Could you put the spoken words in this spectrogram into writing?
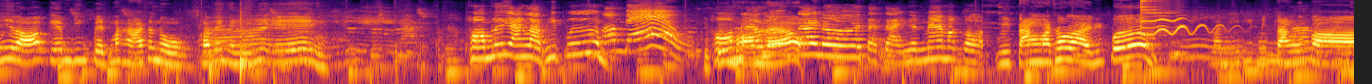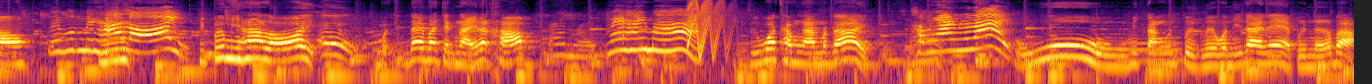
นี่เหรอเกมยิงเป็ดมหาสนุกเขาเล่นอย่างนี้นี่เอง พร้อมหรือยังล่ะพี่ปื้ม พร้อมแล้วพี่พร้ปื้อมมพร้อแล้วมเริ่แล้มวได้เลย แต่จ่ายเงินแม่มาก่อน มีตังค์มาเท่าไหร่พี่ปื้ม วันนี้พี่มีปื้ตังค์หรือเปล่าพี่ปุ้มมีห้าร้อยพี่ปื้มมีห้าร้อยเออได้มาจากไหนล่ะครับได้ไหมแม่ให้มา หรือว่าทำงานมาได้ ทำงานไม่ได้โอ้มีตังค์เป็นปึกเลยวันนี้ได้แน่ ปืนเนิร์ฟอะ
